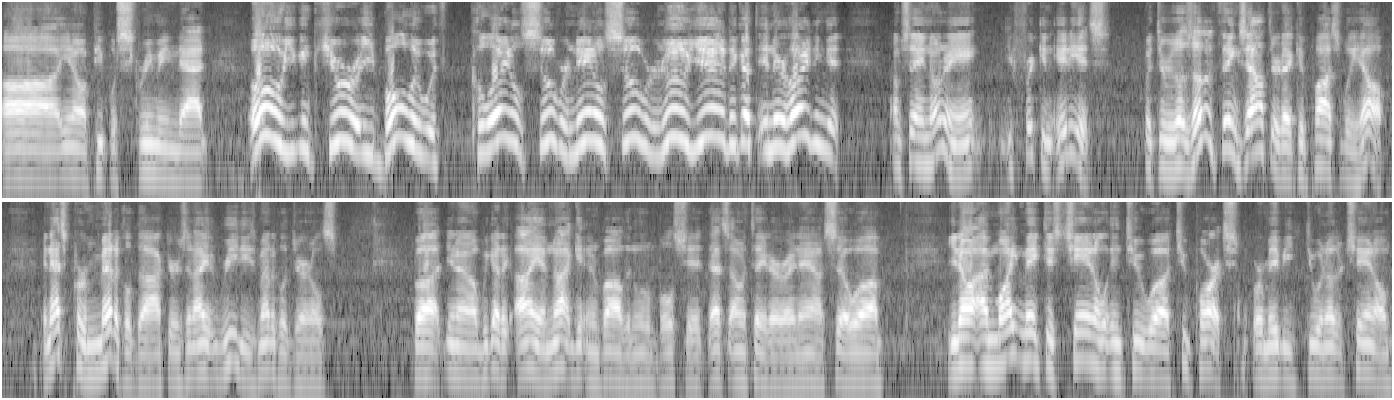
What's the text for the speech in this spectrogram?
Uh, you know, people screaming that, oh, you can cure Ebola with colloidal silver, nano silver. Oh, yeah, they got, the, and they're hiding it. I'm saying, no, they ain't. You freaking idiots. But there's other things out there that could possibly help. And that's per medical doctors. And I read these medical journals. But, you know, we got to, I am not getting involved in a little bullshit. That's, I'm to tell you that right now. So, uh, you know, I might make this channel into uh, two parts. Or maybe do another channel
